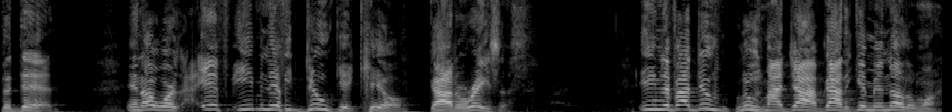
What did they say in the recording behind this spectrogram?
the dead. In other words, if even if we do get killed, God will raise us. Even if I do lose my job, God will give me another one.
